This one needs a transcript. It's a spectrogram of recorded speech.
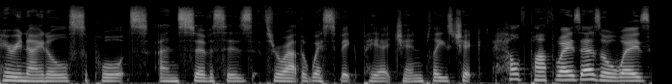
perinatal supports and services throughout the West Vic PHN. Please check Health Pathways as always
